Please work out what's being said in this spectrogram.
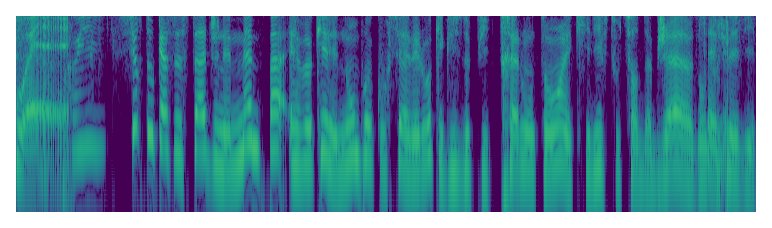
Ouais. Oui. Surtout qu'à ce stade, je n'ai même pas évoqué les nombreux coursiers à vélo qui existent depuis très longtemps et qui livrent toutes sortes d'objets euh, dans toutes les villes.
